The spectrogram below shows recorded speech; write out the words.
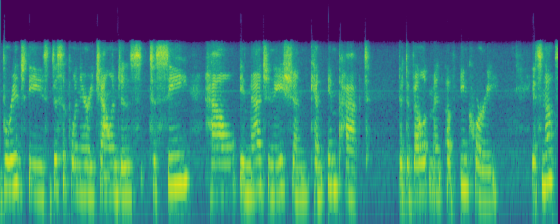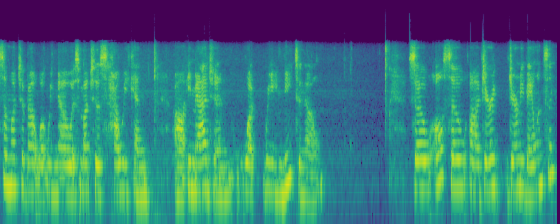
bridge these disciplinary challenges to see how imagination can impact the development of inquiry. It's not so much about what we know as much as how we can uh, imagine what we need to know. So, also, uh, Jerry, Jeremy Bailenson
